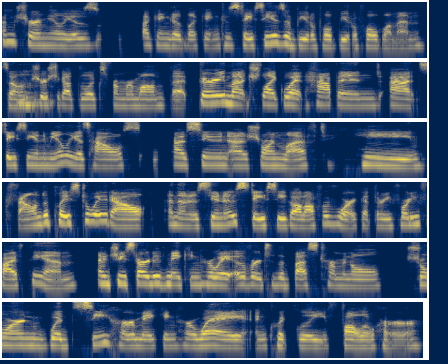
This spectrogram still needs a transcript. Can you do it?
I'm sure Amelia's fucking good looking because Stacy is a beautiful, beautiful woman. So I'm sure Mm. she got the looks from her mom. But very much like what happened at Stacy and Amelia's house, as soon as Shorn left, he found a place to wait out. And then as soon as Stacy got off of work at 3:45 p.m. and she started making her way over to the bus terminal, Shorn would see her making her way and quickly follow her.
